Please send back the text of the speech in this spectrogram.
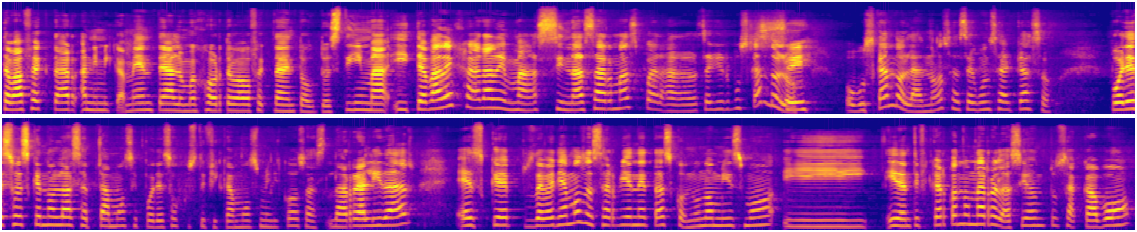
te va a afectar anímicamente, a lo mejor te va a afectar en tu autoestima y te va a dejar además sin las armas para seguir buscándolo Sí. o buscándola, ¿no? O sea, según sea el caso. Por eso es que no lo aceptamos y por eso justificamos mil cosas. La realidad es que pues, deberíamos de ser bien netas con uno mismo y identificar cuando una relación pues acabó,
